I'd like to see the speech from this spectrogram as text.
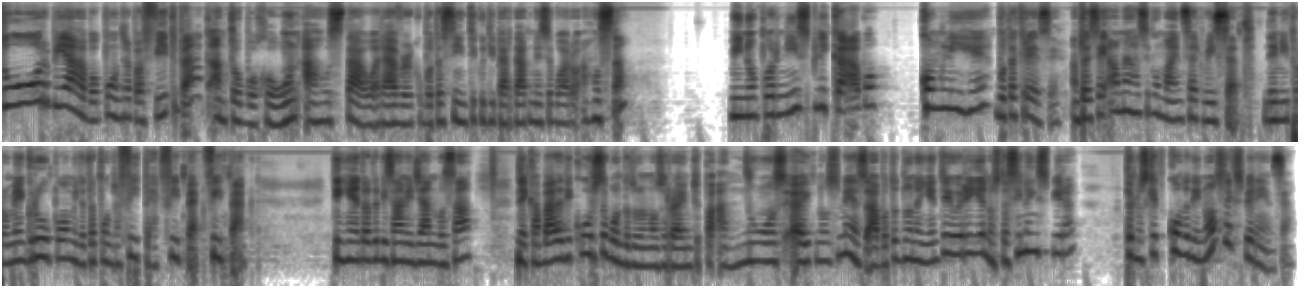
tour viaje bo puntra pa feedback, anto bo gewoon ajusta, whatever, que botas sinti que de verdad me se boro ajusta. Mi no por ni explicabo con lige jag, crece. Entonces ahí ame hace un mindset reset. De mi primer min mi tata pondrá feedback, feedback, feedback. Tem gente att bisa mi jan bosa. Ne kabada di kurso bonta dona nos rymte pa a nos uit nos mes. A bota dona jen teoria, nos ta sina inspira. Per nos ket konta di nos experiencia.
